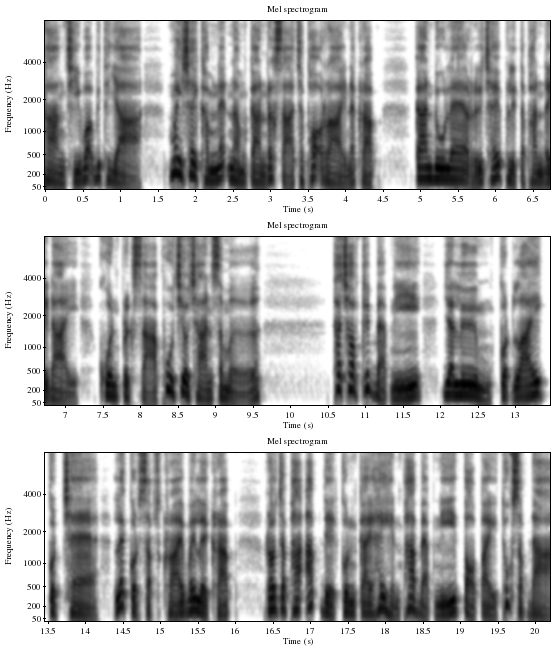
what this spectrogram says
ทางชีววิทยา ไม่ใช่คำแนะนำการรักษาเฉพาะรายนะครับการดูแลหรือใช้ผลิตภัณฑ์ใด ๆ ควรปรึกษาผู้เชี่ยวชาญเสมอ ถ้าชอบคลิปแบบนี้ อย่าลืมกดไลค์กดแชร์และกด subscribe ไว้เลยครับ เราจะพาอัปเดตกลไกให้เห็นภาพแบบนี้ต่อไปทุกสัปดาห์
